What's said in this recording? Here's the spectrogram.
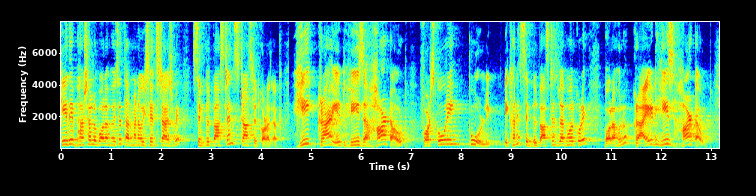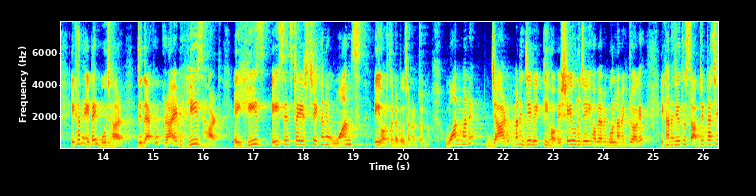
কেঁদে ভাসালো বলা হয়েছে, তার মানে ওই সেন্সটা আসবে। সিম্পল পাস্ট টেন্স ট্রান্সলেট করা যাক। He cried his a heart out for scoring poorly এখানে সিম্পল পাস্ট টেন্স ব্যবহার করে বলা হলো ক্রাইড হিজ হার্ট আউট এখানে এটাই বোঝার যে দেখো ক্রাইড হিজ হার্ট এই হিজ এই সেন্সটাই এসছে এখানে ওয়ান্স এই অর্থটা বোঝানোর জন্য। ওয়ান মানে যার মানে যে ব্যক্তি হবে, সেই অনুযায়ী হবে আমি বললাম একটু আগে। এখানে যেহেতু সাবজেক্ট আছে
